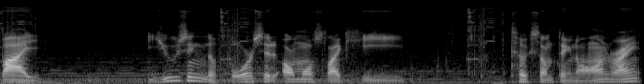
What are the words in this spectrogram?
by using the Force, it almost like he took something on, right?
